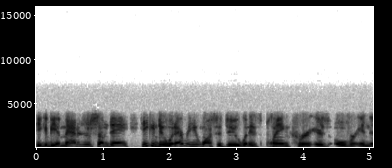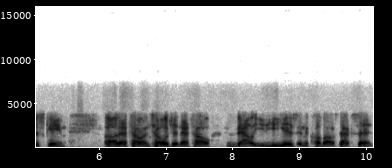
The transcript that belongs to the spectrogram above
He could be a manager someday. He can do whatever he wants to do when his playing career is over in this game. Uh, that's how intelligent. That's how valued he is in the clubhouse. That said,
